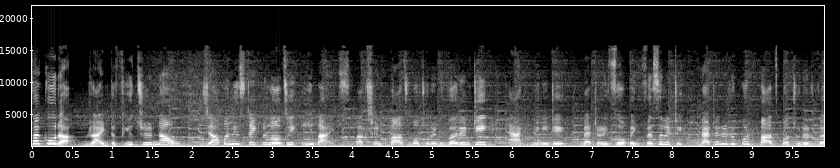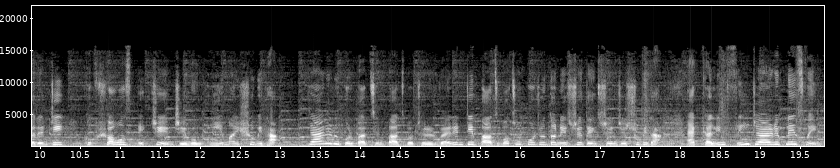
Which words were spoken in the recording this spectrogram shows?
Sakura, ride the future now. Japanese technology e bike পাচ্ছেন পাঁচ বছরের ওয়ারেন্টি, এক মিনিটে ব্যাটারি সোপিং ফেসিলিটি ব্যাটারির উপর পাঁচ বছরের ওয়ারেন্টি, খুব সহজ এক্সচেঞ্জ এবং ইএমআই সুবিধা। টায়ারের উপর পাচ্ছেন পাঁচ বছরের ওয়ারেন্টি, পাঁচ বছর পর্যন্ত নিশ্চিত এক্সচেঞ্জের সুবিধা। এককালীন ফ্রি টায়ার রিপ্লেসমেন্ট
